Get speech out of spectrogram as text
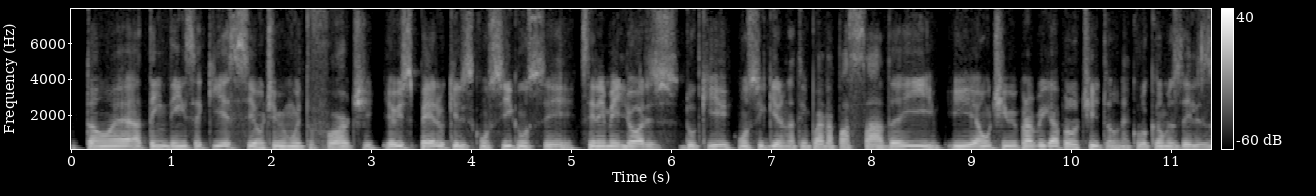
Então é a tendência aqui é ser um time muito forte. Eu espero que eles consigam ser serem melhores do que conseguiram na temporada passada e, e é um time para brigar pelo título, né? Colocamos eles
